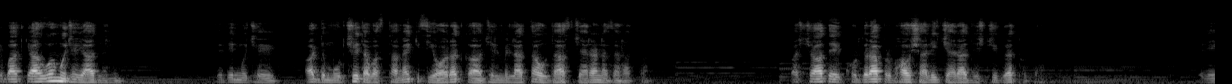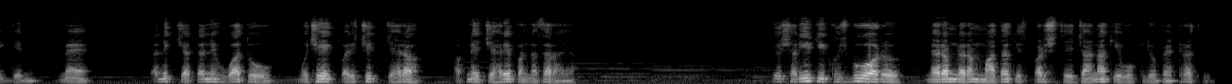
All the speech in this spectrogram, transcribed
इसके बाद क्या हुआ मुझे याद नहीं। उसी दिन मुझे अर्धमूर्छित अवस्था में किसी औरत का झिलमिलाता उदास चेहरा नज़र आता। पश्चात एक खुरदरा प्रभावशाली चेहरा दृष्टिगत होता। फिर एक दिन मैं तनिक चैतन्य हुआ तो मुझे एक परिचित चेहरा अपने चेहरे पर नज़र आया। कि शरीर की खुशबू और नरम नरम मादा के स्पर्श से जाना कि वो क्लियोपेट्रा थी।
